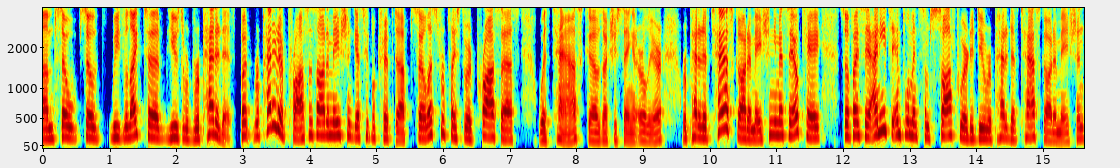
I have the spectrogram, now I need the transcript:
Um, so so we would like to use the word repetitive, but repetitive process automation gets people tripped up. So let's replace the word process with task. I was actually saying it earlier. Repetitive task automation. You might say, okay, so if I say I need to implement some software to do repetitive task automation,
